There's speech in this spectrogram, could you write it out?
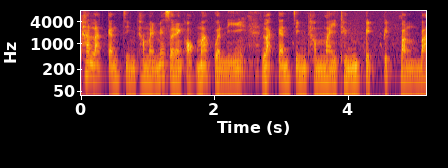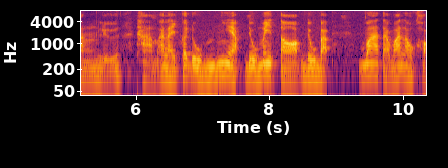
ถ้ารักกันจริงทำไมไม่แสดงออกมากกว่านี้ รักกันจริงทำไมถึงปิดปิดบังบังหรือถามอะไรก็ดูเงียบ ดูไม่ตอบดูแบบว่าแต่ว่าเราขอ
